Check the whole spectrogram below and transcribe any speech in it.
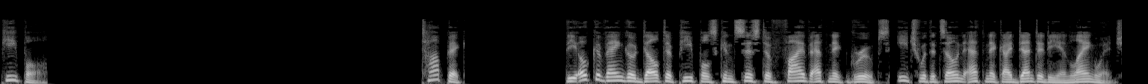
People The Okavango Delta peoples consist of five ethnic groups, each with its own ethnic identity and language.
